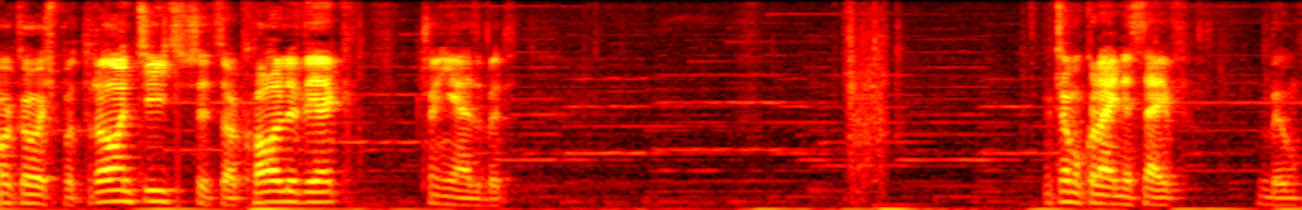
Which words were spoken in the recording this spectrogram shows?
Mogę kogoś potrącić, czy cokolwiek, czy niezbyt. Czemu kolejny save był?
